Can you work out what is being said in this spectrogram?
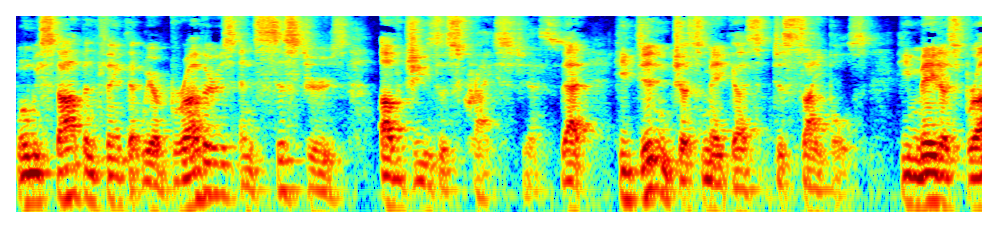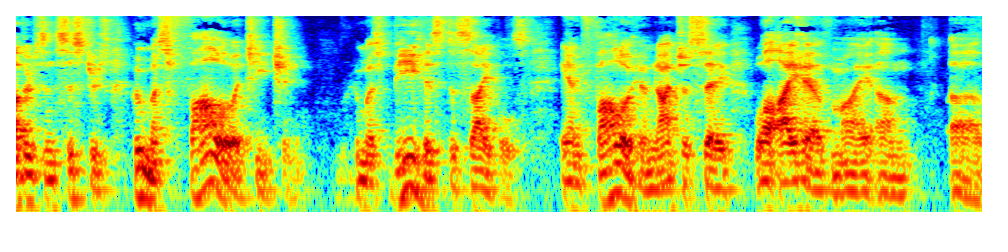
when we stop and think that we are brothers and sisters of Jesus Christ. Yes. That he didn't just make us disciples. He made us brothers and sisters who must follow a teaching, who must be his disciples and follow him, not just say, well, I have my um, uh,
